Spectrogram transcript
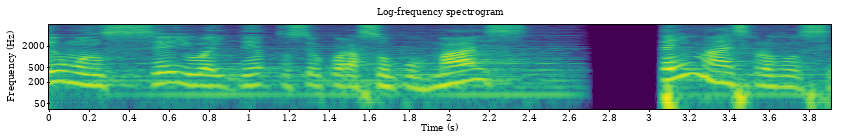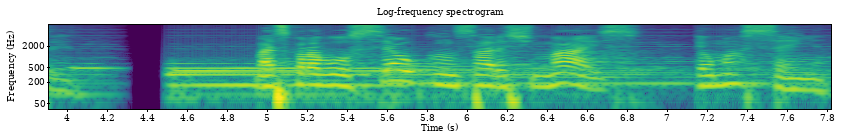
Tem um anseio aí dentro do seu coração por mais? Tem mais para você. Mas para você alcançar este mais, tem uma senha.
